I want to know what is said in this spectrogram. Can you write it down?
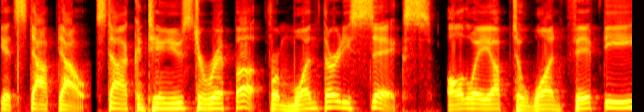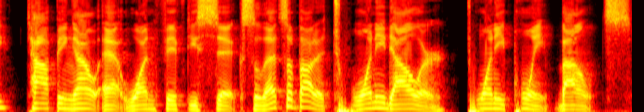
get stopped out. Stock continues to rip up from 136 all the way up to 150 topping out at 156 so that's about a $20 20 point bounce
